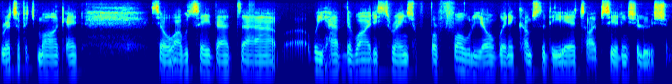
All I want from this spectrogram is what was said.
retrofit market. So I would say that uh, we have the widest range of portfolio when it comes to the air type sealing solution.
